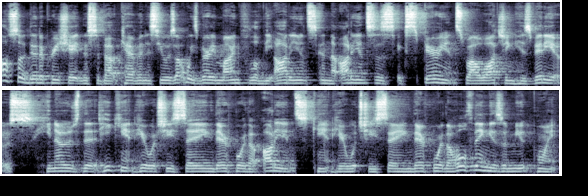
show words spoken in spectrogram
Also did appreciate this about Kevin is he was always very mindful of the audience and the audience's experience while watching his videos. He knows that he can't hear what she's saying, therefore the audience can't hear what she's saying, therefore the whole thing is a mute point.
